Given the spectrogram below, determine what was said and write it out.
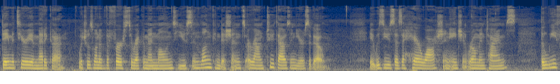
De Materia Medica, which was one of the first to recommend mulleins' use in lung conditions around 2,000 years ago. It was used as a hair wash in ancient Roman times. The leaf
